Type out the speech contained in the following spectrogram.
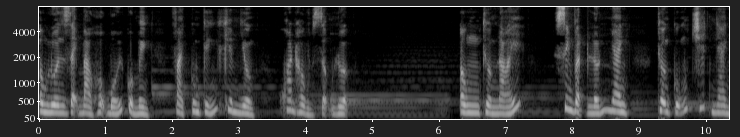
Ông luôn dạy bảo hậu bối của mình phải cung kính khiêm nhường, khoan hồng rộng lượng. Ông thường nói, sinh vật lớn nhanh – thường cũng chết nhanh,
